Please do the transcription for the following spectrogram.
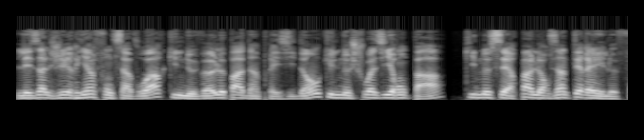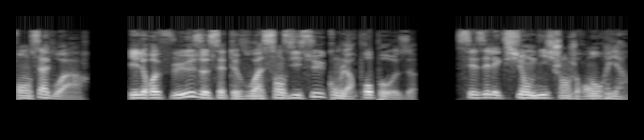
les Algériens font savoir qu'ils ne veulent pas d'un président qu'ils ne choisiront pas, qui ne sert pas leurs intérêts et le font savoir. Ils refusent cette voie sans issue qu'on leur propose. Ces élections n'y changeront rien.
